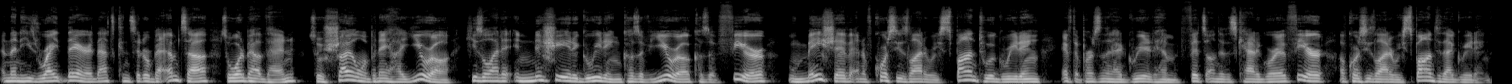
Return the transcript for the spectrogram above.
and then he's right there, that's considered be'emtza. So what about then? So shayil and b'nei hayira, he's allowed to initiate a greeting because of yira, because of fear, umeshev, and of course he's allowed to respond to a greeting. If the person that had greeted him fits under this category of fear, of course he's allowed to respond to that greeting.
